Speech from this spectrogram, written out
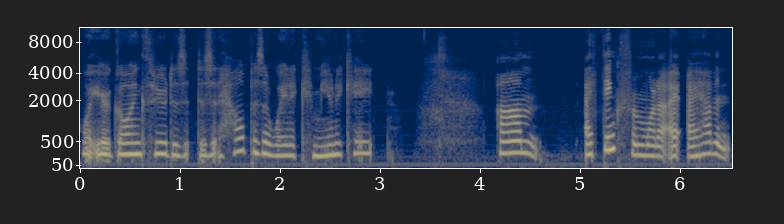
what you're going through does it does it help as a way to communicate um i think from what i i haven't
